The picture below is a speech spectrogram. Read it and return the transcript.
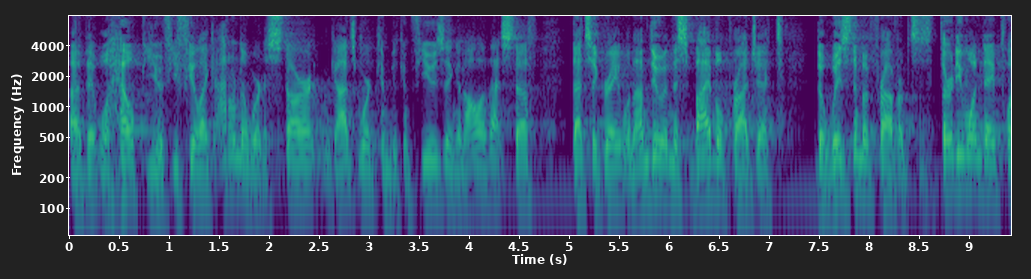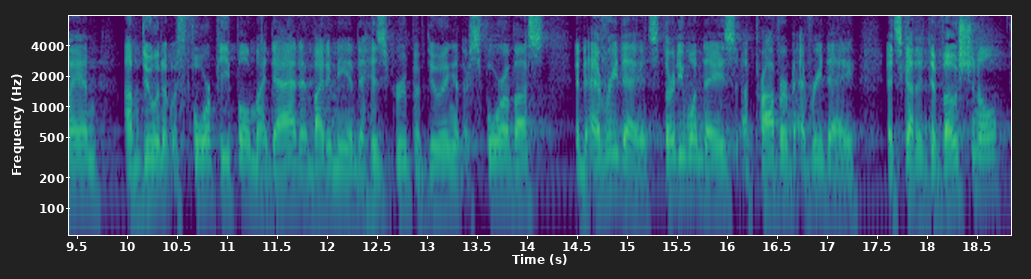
uh, that will help you if you feel like, I don't know where to start, and God's word can be confusing and all of that stuff. That's a great one. I'm doing this Bible project, The Wisdom of Proverbs. It's a 31 day plan. I'm doing it with four people. My dad invited me into his group of doing it. There's four of us. And every day, it's 31 days, a proverb every day. It's got a devotional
